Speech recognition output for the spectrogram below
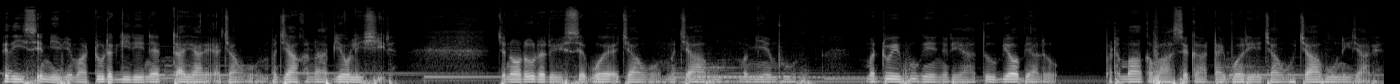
အဲ့ဒီစစ်မြေပြင်မှာတူရကီတွေနဲ့တိုက်ရတဲ့အကြောင်းကိုမကြာခဏပြောလို့ရှိတယ် ကျွန်တော်တို့တွေစစ်ပွဲအကြောင်းကိုမကြားဘူးမမြင်ဘူးမတွေ့ဘူးခင်ကတည်းကသူပြောပြလို့ပထမကဘာစစ်ကတိုက်ပွဲတွေအကြောင်းကိုကြားဘူးနေကြတယ်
